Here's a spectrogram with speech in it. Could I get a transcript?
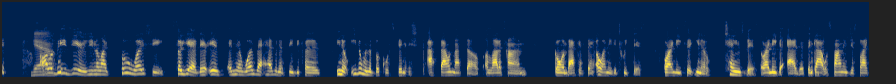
yeah. All of these years, you know, like who was she? So, yeah, there is, and there was that hesitancy because, you know, even when the book was finished, I found myself a lot of times going back and saying, oh, I need to tweak this, or I need to, you know, change this, or I need to add this. And God was finally just like,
